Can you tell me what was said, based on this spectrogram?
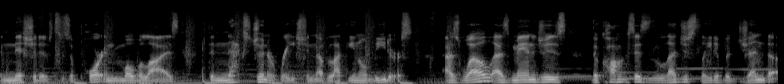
initiatives to support and mobilize the next generation of Latino leaders as well as manages the caucus's legislative agenda.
